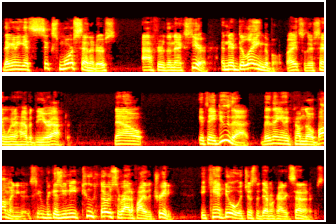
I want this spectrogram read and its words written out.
They're going to get six more senators after the next year. And they're delaying the vote, right? So they're saying we're going to have it the year after. Now, if they do that, then they're going to come to Obama you because you need two thirds to ratify the treaty. He can't do it with just the Democratic senators.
